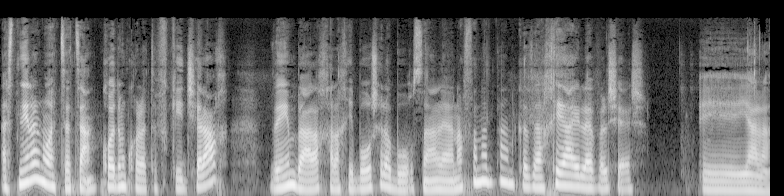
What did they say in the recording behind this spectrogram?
אז תני לנו הצצה, קודם כל התפקיד שלך, ואם בא לך על החיבור של הבורסה לענף הנדל"ן, כזה הכי היי-לבל שיש. אה, יאללה,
